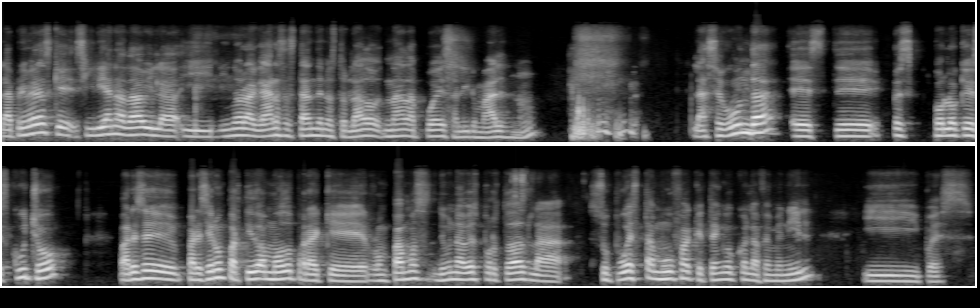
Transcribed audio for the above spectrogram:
la primera es que si Liana Dávila y Linora Garza están de nuestro lado, nada puede salir mal, ¿no? La segunda, este, pues por lo que escucho, Parece, pareciera un partido a modo para que rompamos de una vez por todas la supuesta mufa que tengo con la femenil y pues,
